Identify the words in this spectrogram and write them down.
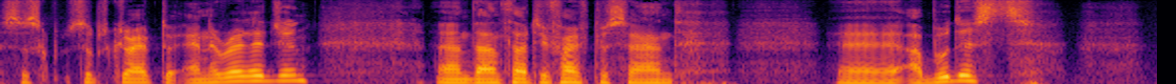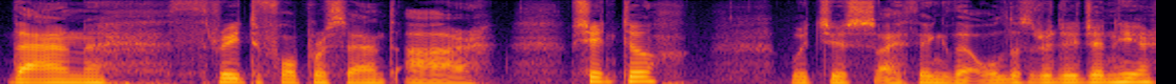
sus- subscribe to any religion and then 35% uh, are Buddhists, then 3 to 4% are Shinto, which is, I think, the oldest religion here,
